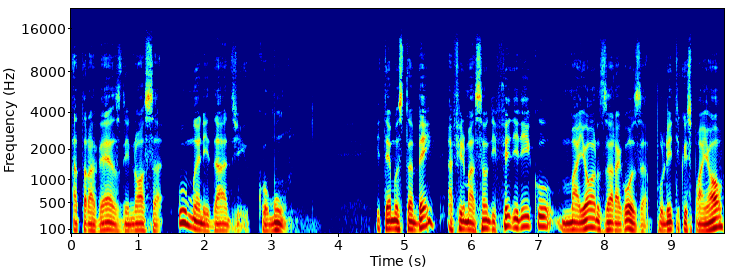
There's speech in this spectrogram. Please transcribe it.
através de nossa humanidade comum. E temos também afirmação de Federico Maior Zaragoza, político espanhol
